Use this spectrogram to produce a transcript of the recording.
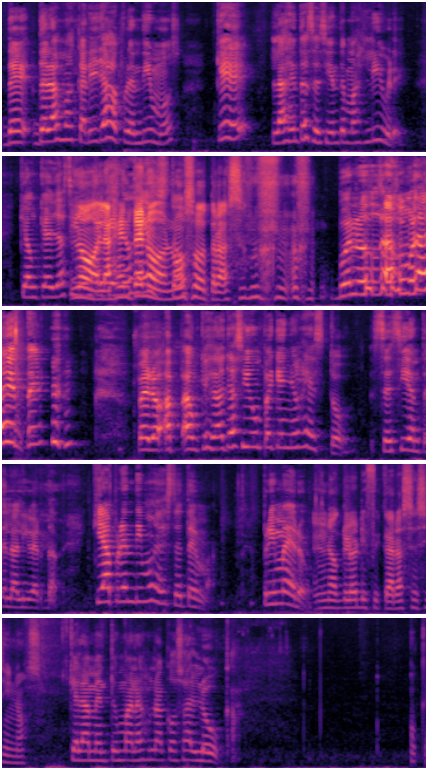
De, de las mascarillas aprendimos que la gente se siente más libre. Que aunque haya sido No, la gente no, nosotras. Bueno, nosotras somos la gente. Pero a- aunque haya sido un pequeño gesto, se siente la libertad. ¿Qué aprendimos de este tema? Primero, no glorificar asesinos. que la mente humana es una cosa loca. Ok.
